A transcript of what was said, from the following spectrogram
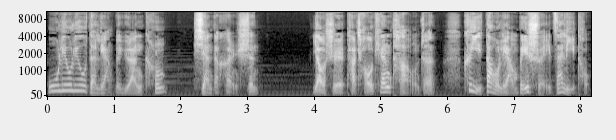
乌溜溜的两个圆坑，陷得很深。要是他朝天躺着，可以倒两杯水在里头。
